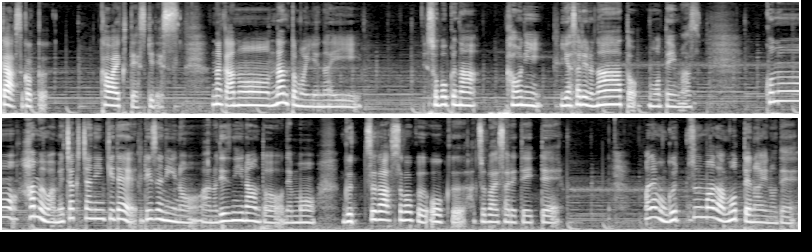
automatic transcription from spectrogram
がすごく可愛くて好きです。なんかあの何とも言えない素朴な顔に癒されるなぁと思っています。このハムはめちゃくちゃ人気でディズニーのあのディズニーランドでもグッズがすごく多く発売されていて、まあ、でもグッズまだ持ってないので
